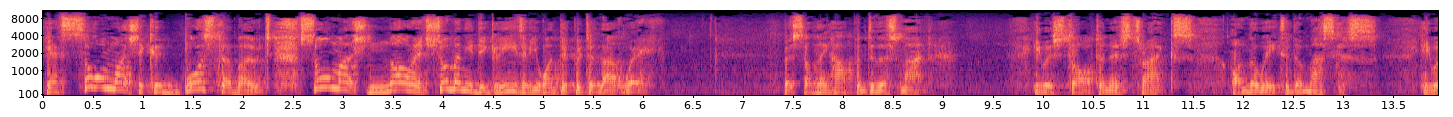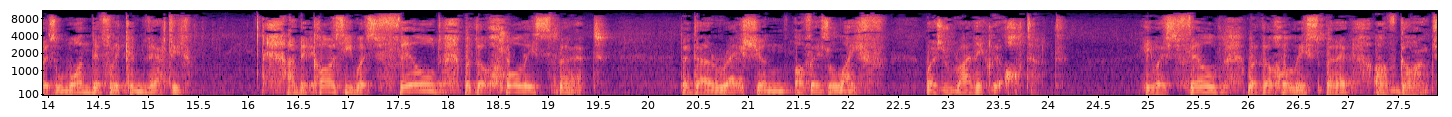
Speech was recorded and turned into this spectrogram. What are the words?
He had so much he could boast about, so much knowledge, so many degrees, if you want to put it that way. But something happened to this man. He was stopped in his tracks on the way to Damascus. He was wonderfully converted. And because he was filled with the Holy Spirit, the direction of his life was radically altered. He was filled with the Holy Spirit of God.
